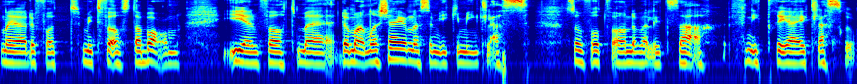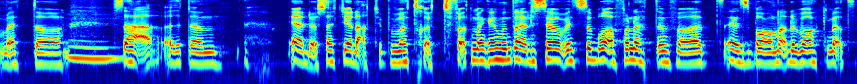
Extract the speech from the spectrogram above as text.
när jag hade fått mitt första barn jämfört med de andra tjejerna som gick i min klass som fortfarande var lite så här fnittriga i klassrummet och så här utan Ja, då satt jag där typ och var trött för att man kanske inte hade sovit så bra för natten för att ens barn hade vaknat.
